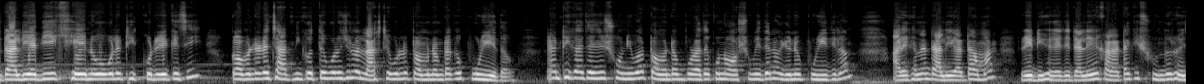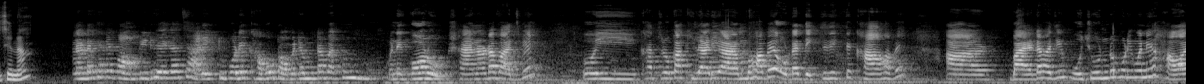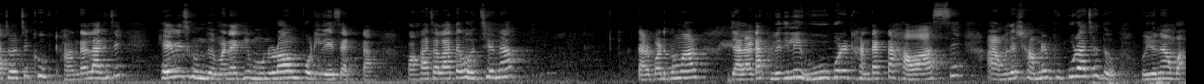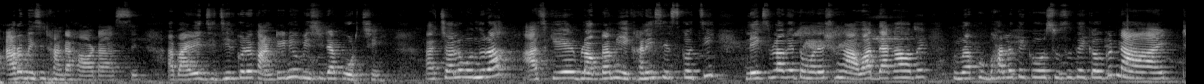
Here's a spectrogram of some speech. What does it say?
ডালিয়া দিয়ে খেয়ে নেব বলে ঠিক করে রেখেছি। টমেটোটা চাটনি করতে বলেছিল, লাস্টে বলল টমেটোটাকে পুড়িয়ে দাও। হ্যাঁ ঠিক আছে যে শনিবার, টমেটো পোড়াতে কোনো অসুবিধা নেই, ওই জন্য পুড়িয়ে দিলাম। আর এখানে ডালিয়াটা আমার রেডি হয়ে গেছে। ডালিয়ার কালারটা কি সুন্দর হয়েছে না? রান্নাটা এখানে কমপ্লিট হয়ে গেছে। আর একটু পরে খাব। টমেটোটা এখন মানে গরম, সাড়ে নটা বাজবে। ওই খাত্রকা খিলাড়ি আরম্ভ হবে। ওটা দেখতে দেখতে খাওয়া হবে। আর বারোটা বাজে, প্রচণ্ড পরিমাণে হাওয়া চলছে। খুব ঠান্ডা লাগছে। হেভি সুন্দর মানে আজকে মনোরম পরিবেশ একটা। পাখা চালাতে হচ্ছে না। তারপরে তোমার জ্বালাটা খুলে দিলে হু করে ঠান্ডা একটা হাওয়া আসছে, আর আমাদের সামনে পুকুর আছে তো, ওই জন্য আরও বেশি ঠান্ডা হাওয়াটা আসছে। আর বাইরে ঝিরঝির করে কন্টিনিউ বৃষ্টিটা পড়ছে। আর চলো বন্ধুরা, আজকের ব্লগটা আমি এখানেই শেষ করছি। নেক্সট ব্লগে তোমাদের সঙ্গে আবার দেখা হবে। তোমরা খুব ভালো থেকো, সুস্থ থেকো গুড নাইট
